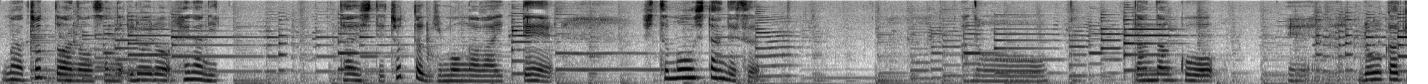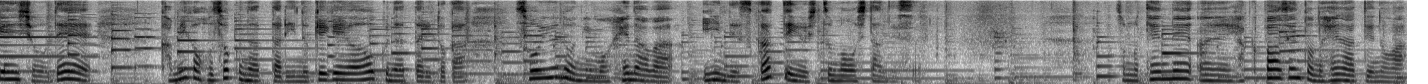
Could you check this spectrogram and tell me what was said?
まあちょっとあのそのいろいろヘナに対してちょっと疑問が湧いて質問したんです。だんだんこう、えー、老化現象で髪が細くなったり抜け毛が多くなったりとかそういうのにもヘナはいいんですかっていう質問をしたんです。その天然100%のヘナっていうのは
